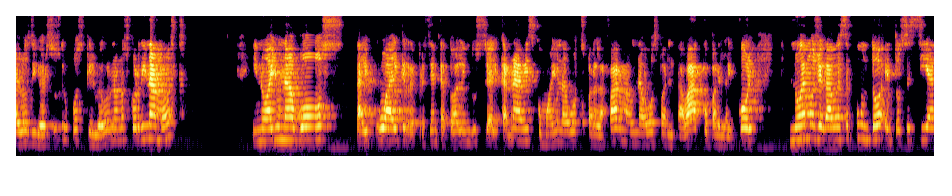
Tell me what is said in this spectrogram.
a los diversos grupos que luego no nos coordinamos y no hay una voz tal cual que represente a toda la industria del cannabis, como hay una voz para la farma, una voz para el tabaco, para el alcohol. No hemos llegado a ese punto, entonces sí ha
